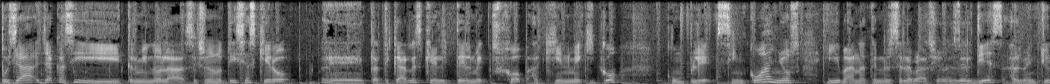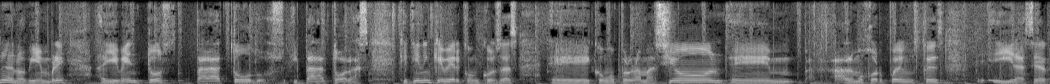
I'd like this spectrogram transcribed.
pues ya, ya casi termino la sección de noticias. Quiero eh, platicarles que el Telmex Hub aquí en México cumple cinco años y van a tener celebraciones. Del 10 al 21 de noviembre hay eventos para todos y para todas que tienen que ver con cosas eh, como programación. Em, a lo mejor pueden ustedes ir a hacer,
